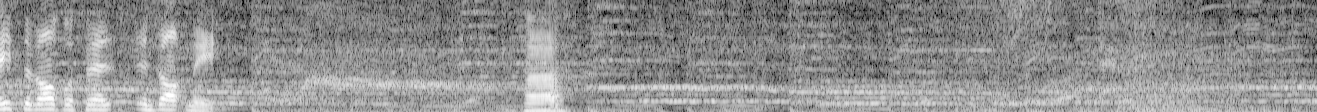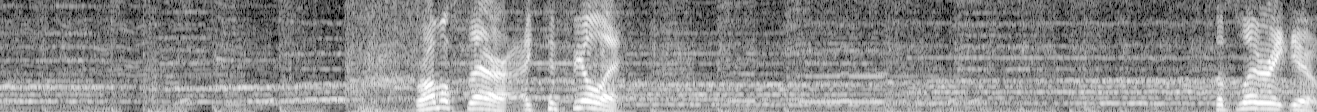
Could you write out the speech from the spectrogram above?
Grace develop within envelop me. Uh. We're almost there. I can feel it. Obliterate you.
